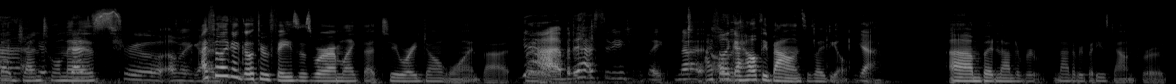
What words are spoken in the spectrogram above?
that, that gentleness. That's true. Oh my god. I feel like I go through phases where I'm like that too, where I don't want that. yeah, but it has to be like not. I feel like a healthy balance is ideal. Yeah. Um, but not every, not everybody's down for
